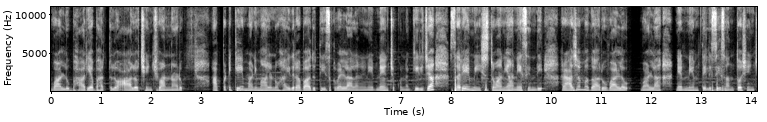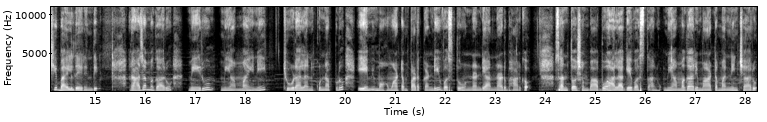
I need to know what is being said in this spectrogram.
వాళ్ళు భార్యాభర్తలు ఆలోచించు అన్నాడు. అప్పటికే మణిమాలను హైదరాబాదు తీసుకువెళ్ళాలని నిర్ణయించుకున్న గిరిజ సరే మీ ఇష్టం అని అనేసింది. రాజమ్మ గారు వాళ్ళ వాళ్ళ నిర్ణయం తెలిసి సంతోషించి బయలుదేరింది. రాజమ్మ గారు మీరు మీ అమ్మాయిని చూడాలనుకున్నప్పుడు ఏమి మొహమాటం పడకండి వస్తూ ఉండండి అన్నాడు భార్గవ్. సంతోషం బాబు అలాగే వస్తాను. మీ అమ్మగారి మాట మన్నించారు.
